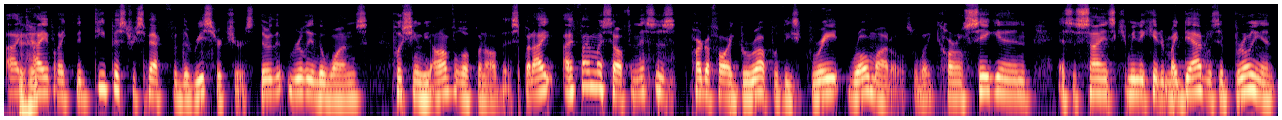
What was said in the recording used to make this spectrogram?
I, mm-hmm. I, have like the deepest respect for the researchers. They're the, really the ones pushing the envelope on all this. But I, I find myself, and this is part of how I grew up with these great role models, like Carl Sagan as a science communicator. My dad was a brilliant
